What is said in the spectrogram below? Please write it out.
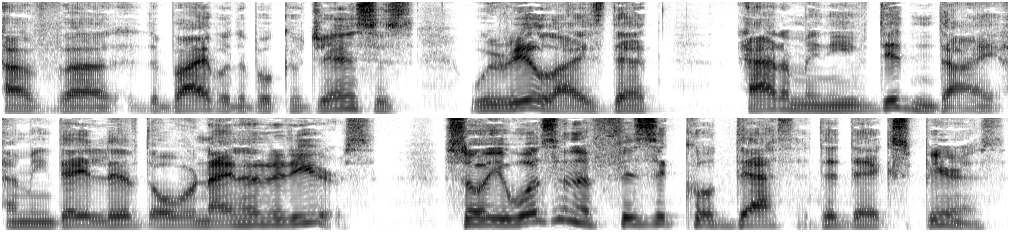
of uh, the Bible, the book of Genesis, we realize that Adam and Eve didn't die. I mean, they lived over 900 years. So it wasn't a physical death that they experienced.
